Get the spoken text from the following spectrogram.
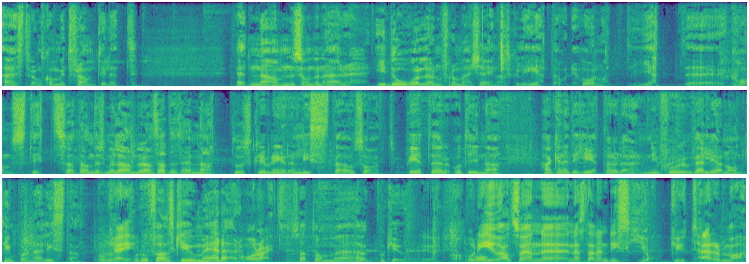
Erström kommit fram till ett, ett namn som den här idolen för de här tjejerna skulle heta och det var något jättekonstigt. Så att Anders Melander han satte sig en natt och skrev ner en lista och sa att Peter och Tina, han kan inte heta det där, ni får välja någonting på den här listan. Okej. Och då fanns Q med där. All right. Så att de eh, högg på Q. Och det är ju alltså en, eh, nästan en diskjockeyterm va?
